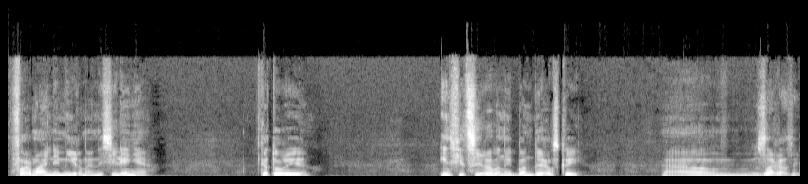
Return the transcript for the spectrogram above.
формально мирное население, которые инфицированы бандеровской а, заразой.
